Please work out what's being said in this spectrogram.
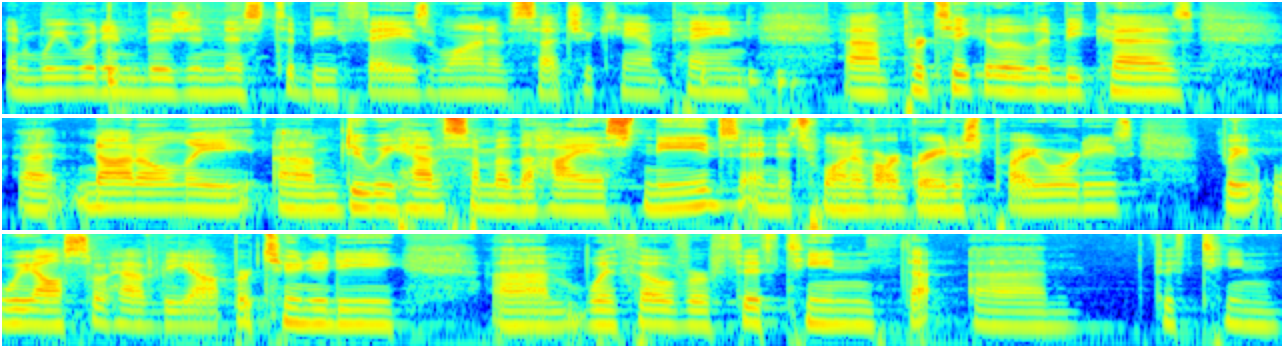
And we would envision this to be phase one of such a campaign, um, particularly because uh, not only um, do we have some of the highest needs, and it's one of our greatest priorities, but we also have the opportunity um, with over 15, th- um, 15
